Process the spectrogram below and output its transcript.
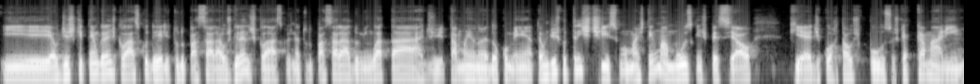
e é o disco que tem o grande clássico dele, Tudo Passará, os grandes clássicos, né? Tudo Passará, Domingo à Tarde, Tamanho Não é Documento. É um disco tristíssimo, mas tem uma música em especial que é de cortar os pulsos, que é Camarim,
